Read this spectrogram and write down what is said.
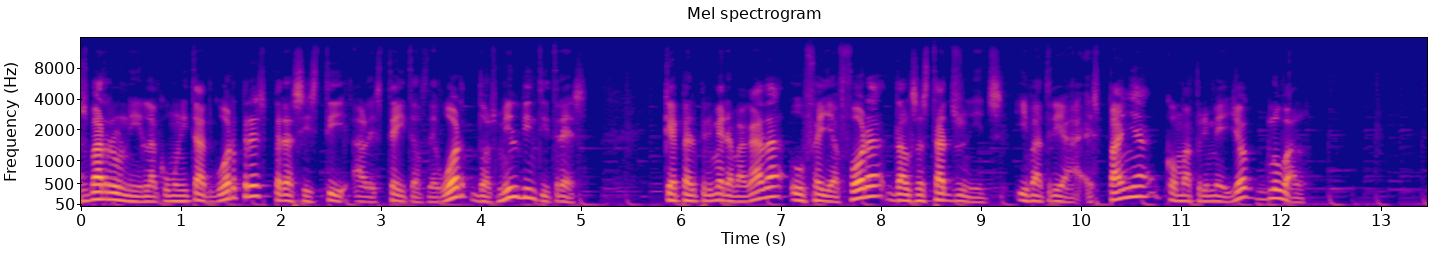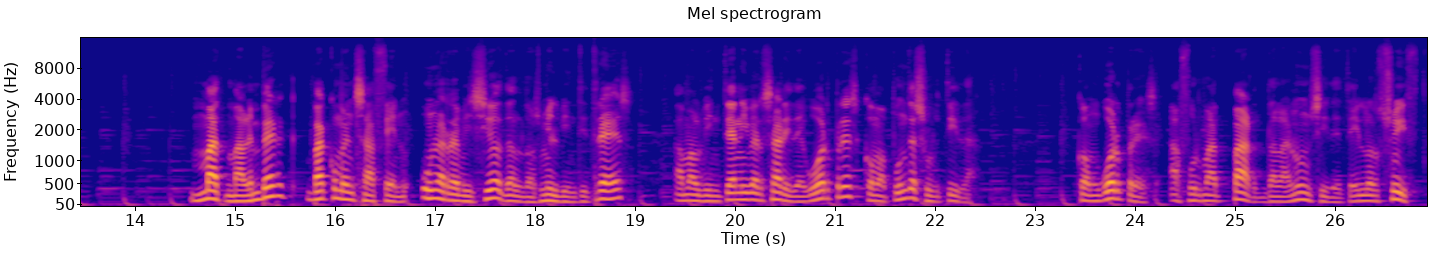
es va reunir la comunitat WordPress per assistir a l'State of the World 2023, que per primera vegada ho feia fora dels Estats Units i va triar Espanya com a primer lloc global. Matt Mallenberg va començar fent una revisió del 2023 amb el 20è aniversari de WordPress com a punt de sortida. Com WordPress ha format part de l'anunci de Taylor Swift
